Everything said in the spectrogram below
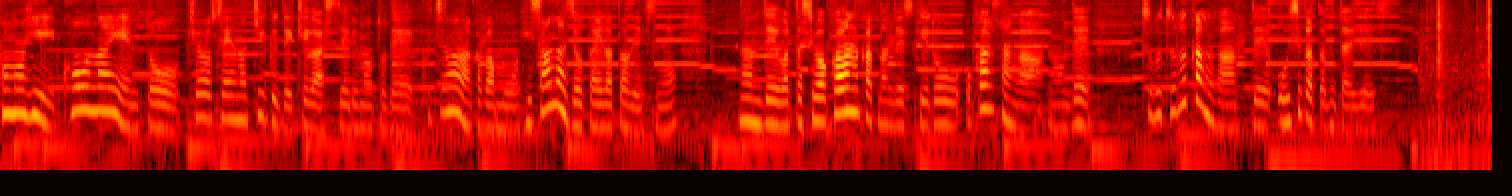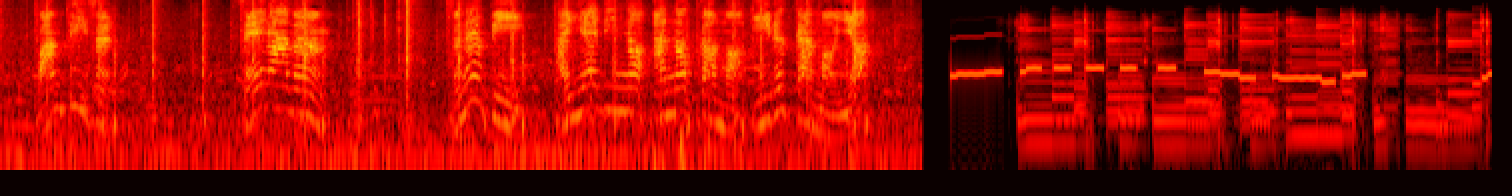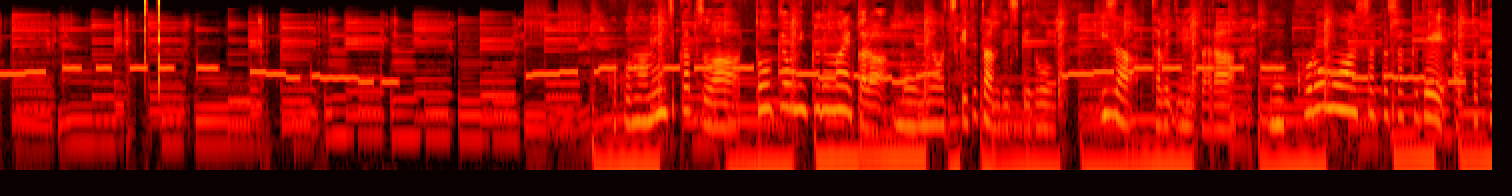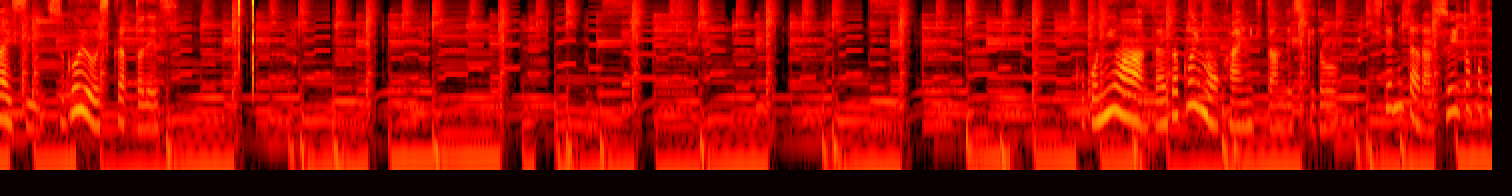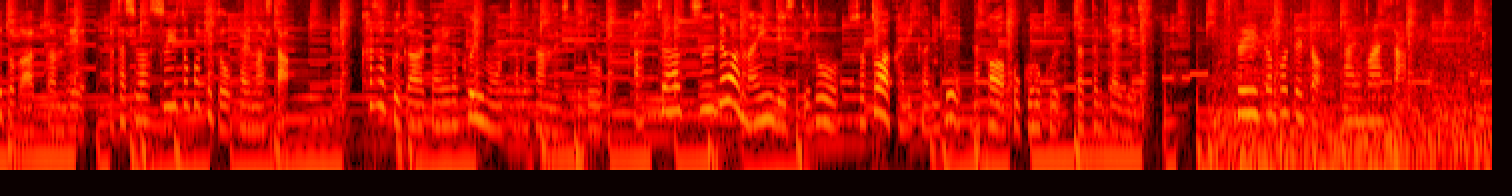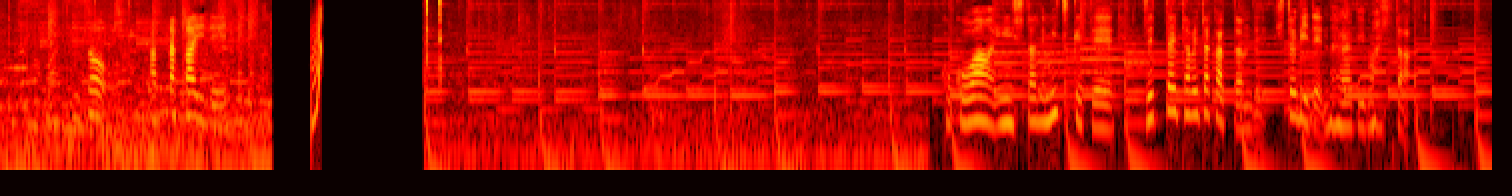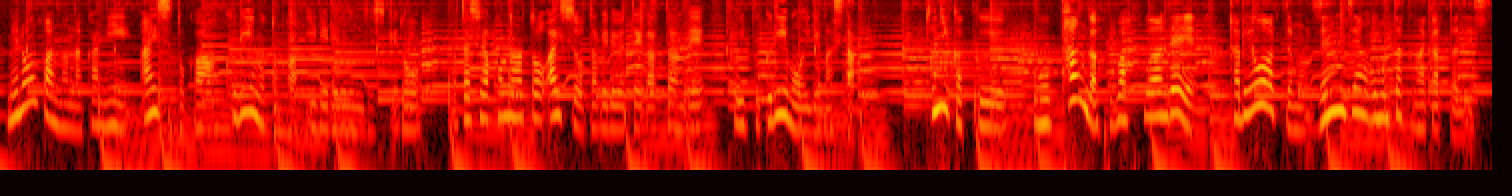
この日口内炎と矯正の器具で怪我しているのとで口の中がもう悲惨な状態だったんですね。なんで私は買わなかったんですけどお母さんが飲んでつぶつぶ感があって美味しかったみたいです。ワンピース。セーラームーン。スヌーピー流行りのあの子もいるかもよ。このメンチカツは東京に来る前からもう目をつけてたんですけどいざ食べてみたらもう衣はサクサクであったかいしすごい美味しかったです。ここには大学芋を買いに来たんですけど来てみたらスイートポテトがあったんで私はスイートポテトを買いました。家族が大学芋を食べたんですけど熱々ではないんですけど外はカリカリで中はホクホクだったみたいです。スイートポテト買いました。美味しそうあったかいです。ここはインスタで見つけて絶対食べたかったんで一人で並びましたメロンパンの中にアイスとかクリームとか入れれるんですけど私はこの後アイスを食べる予定があったんでホイップクリームを入れました。とにかくもうパンがふわふわで食べ終わっても全然重たくなかったです。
